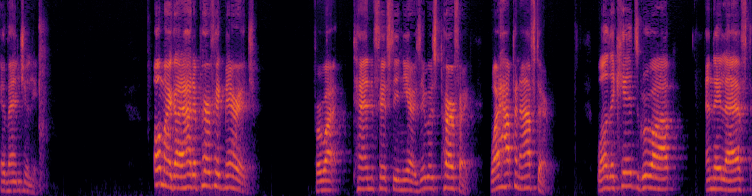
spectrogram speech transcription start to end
eventually. Oh my God, I had a perfect marriage for what? 10, 15 years. It was perfect. What happened after? Well, the kids grew up and they left,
